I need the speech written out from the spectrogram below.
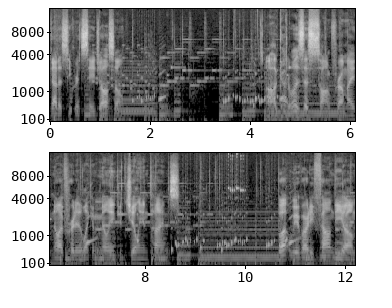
got a secret stage also. Oh god, what is this song from? I know I've heard it like a million cajillion times. But we've already found the, um...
